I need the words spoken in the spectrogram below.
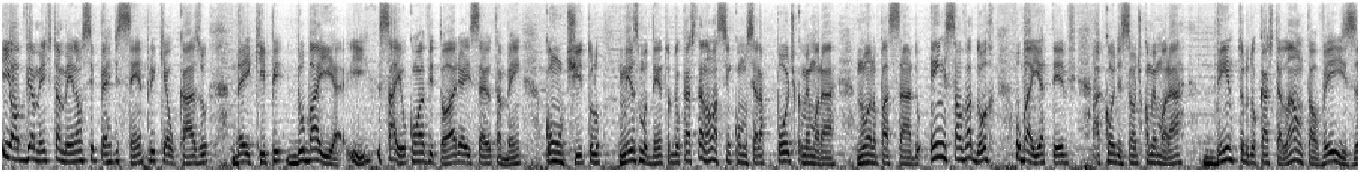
e, obviamente, também não se perde sempre, que é o caso da equipe do Bahia. E saiu com a vitória e saiu também com o título, mesmo dentro do Castelão, assim como será pôde comemorar no ano passado em Salvador. O Bahia teve a condição de comemorar dentro do Castelão, talvez uh,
